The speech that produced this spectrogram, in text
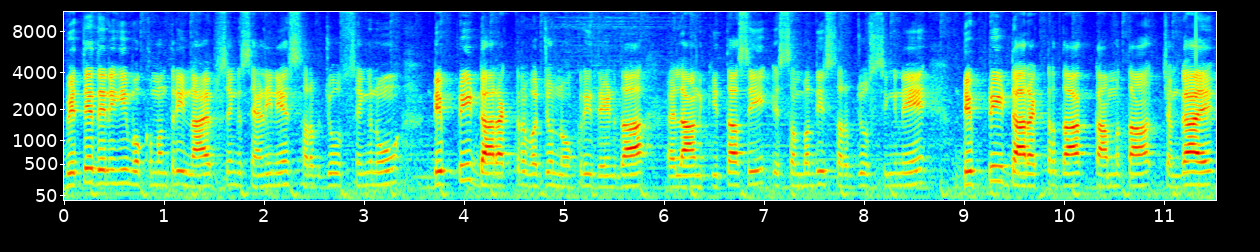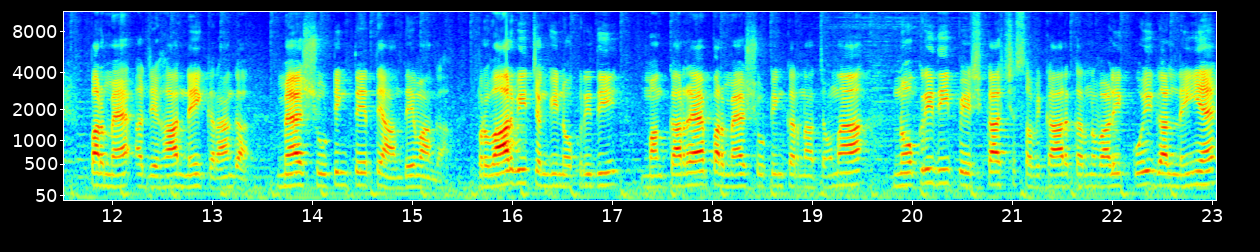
ਬੀਤੇ ਦਿਨ ਹੀ ਮੁੱਖ ਮੰਤਰੀ ਨਾਇਬ ਸਿੰਘ ਸੈਣੀ ਨੇ ਸਰਬਜੋਤ ਸਿੰਘ ਨੂੰ ਡਿਪਟੀ ਡਾਇਰੈਕਟਰ ਵਜੋਂ ਨੌਕਰੀ ਦੇਣ ਦਾ ਐਲਾਨ ਕੀਤਾ ਸੀ। ਇਸ ਸੰਬੰਧੀ ਸਰਬਜੋਤ ਸਿੰਘ ਨੇ ਡਿਪਟੀ ਡਾਇਰੈਕਟਰ ਦਾ ਕੰਮ ਤਾਂ ਚੰਗਾ ਹੈ, ਪਰ ਮੈਂ ਅਜਿਹਾ ਨਹੀਂ ਕਰਾਂਗਾ। ਮੈਂ ਸ਼ੂਟਿੰਗ ਤੇ ਧਿਆਨ ਦੇਵਾਂਗਾ। ਪਰਿਵਾਰ ਵੀ ਚੰਗੀ ਨੌਕਰੀ ਦੀ ਮੰਗ ਕਰ ਰਿਹਾ ਹੈ, ਪਰ ਮੈਂ ਸ਼ੂਟਿੰਗ ਕਰਨਾ ਚਾਹੁੰਦਾ ਨੌਕਰੀ ਦੀ ਪੇਸ਼ਕਸ਼ ਸਵੀਕਾਰ ਕਰਨ ਵਾਲੀ ਕੋਈ ਗੱਲ ਨਹੀਂ ਹੈ।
